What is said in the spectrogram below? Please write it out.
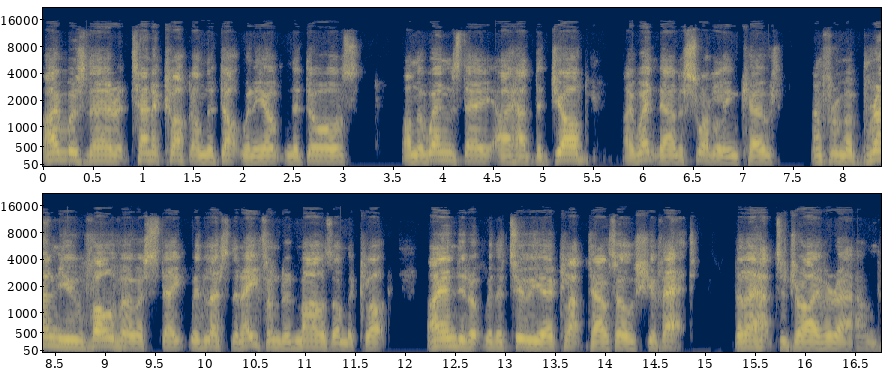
I was there at 10 o'clock on the dot when he opened the doors. On the Wednesday, I had the job. I went down to Swadlincote, and from a brand new Volvo estate with less than 800 miles on the clock, I ended up with a two year clapped out old Chevette that I had to drive around.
